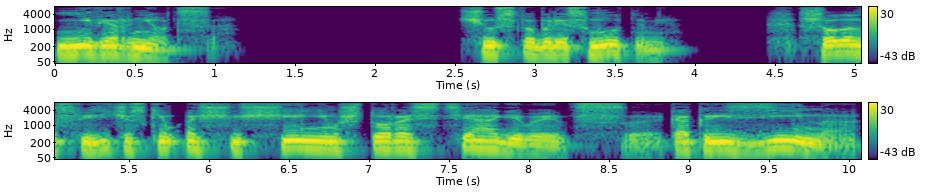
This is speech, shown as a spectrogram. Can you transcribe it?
не вернется. Чувства были смутными. Шел он с физическим ощущением, что растягивается, как резина,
